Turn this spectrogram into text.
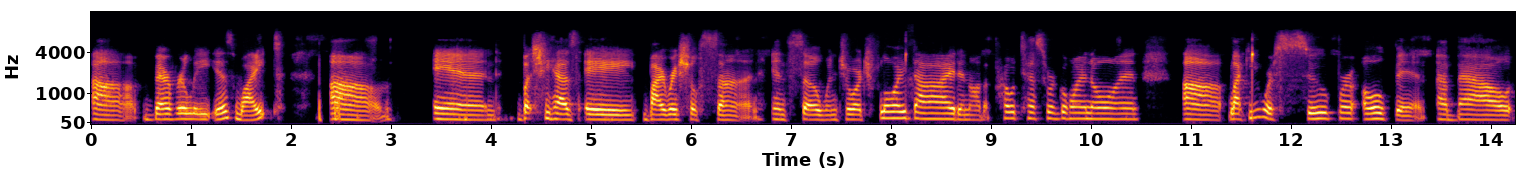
uh, Beverly is white, um, and but she has a biracial son. And so when George Floyd died and all the protests were going on, uh, like you were super open about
